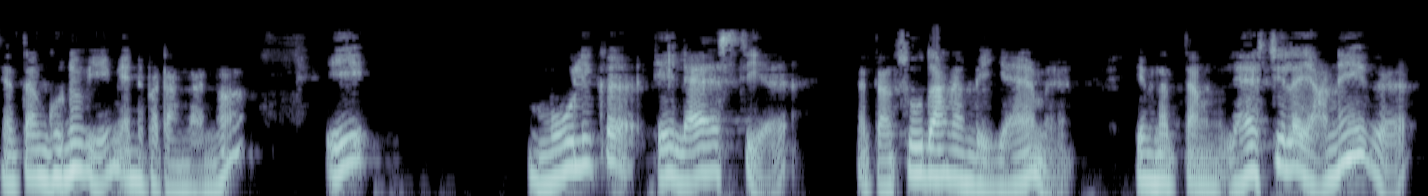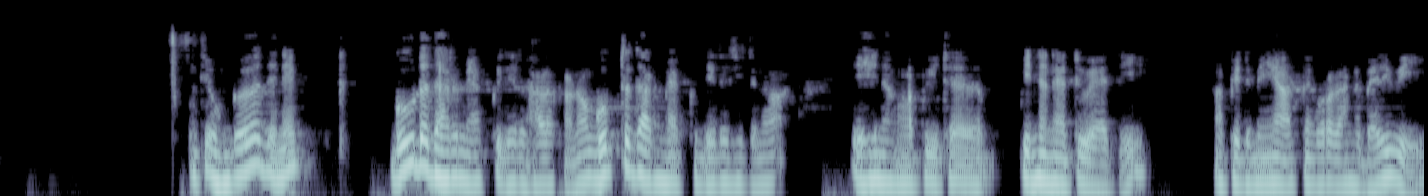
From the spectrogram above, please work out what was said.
නැත්නම් ගුණ වීම එන්න පටන් ගන්නවා. ඒ මූලික ඒ ලෑස්තිය නැත්නම් සූදානම් වෙ යෑම එහෙම නැත්නම් ලෑස්තිලා යන්නේක ඉතින් උංගව දෙනෙක් ගුඪ ධර්මයක් විදිහට හලකනවා, গুপ্ত ධර්මයක් විදිහට සිතනවා. එහෙනම් අපිට පින්න නැතුව ඇති. අපිට මේ ආත්මේ කරගන්න බැරි වෙයි.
